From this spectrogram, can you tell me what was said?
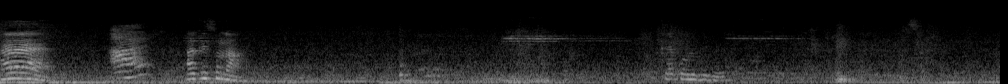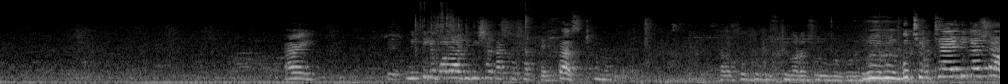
হ্যাঁ। আর কিছু না। কে করে দিবে? এই নিতিকে বলো আগে দিশার কাজটা সারতে ফার্স্ট সারা শুদ্ধ বৃষ্টি করা শুরু করব। হুম হুম এদিকে আসো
